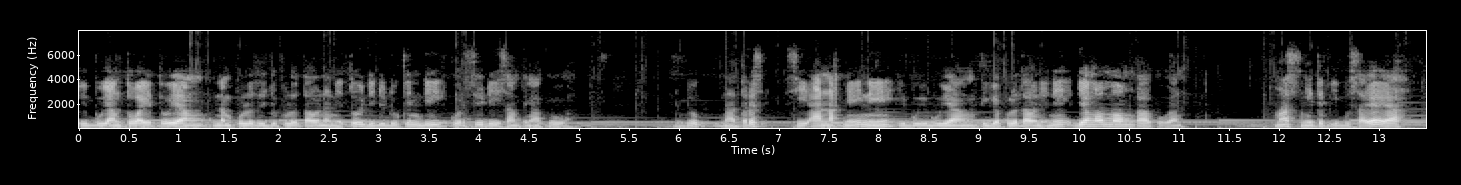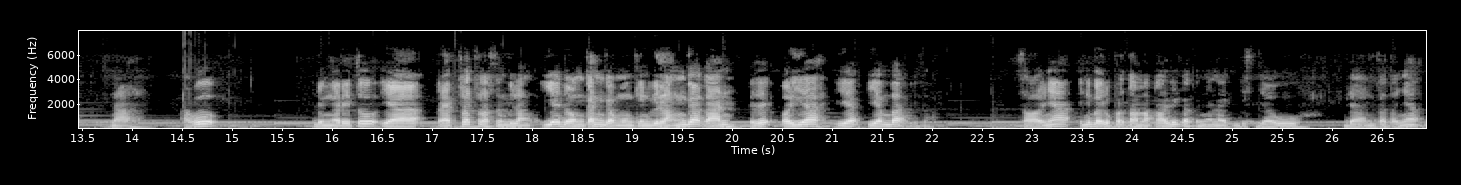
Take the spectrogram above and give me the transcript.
ibu yang tua itu yang 60-70 tahunan itu didudukin di kursi di samping aku. Duduk. Nah terus si anaknya ini ibu-ibu yang 30 tahun ini dia ngomong ke aku kan mas nitip ibu saya ya. Nah aku dengar itu ya refleks langsung bilang iya dong kan nggak mungkin bilang enggak kan? Jadi, oh iya iya iya mbak gitu. Soalnya ini baru pertama kali katanya naik bis jauh dan katanya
